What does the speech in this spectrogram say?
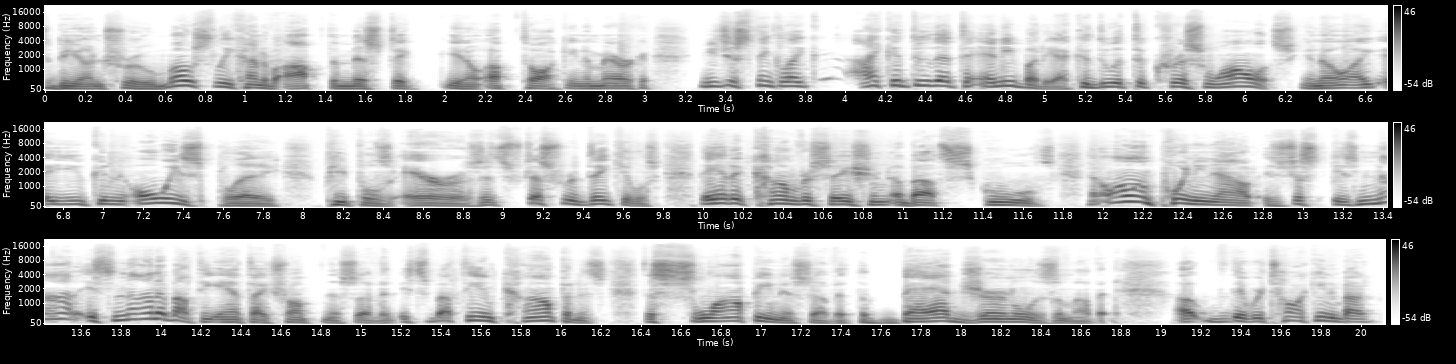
to be untrue, mostly kind of optimistic, you know, up talking America. And you just think like, I could do that to anybody. I could do it to Chris Wallace. You know, I, you can always play people's errors. It's just ridiculous. They had a conversation about schools. And all I'm pointing out is just is not it's not about the anti-Trumpness of it. It's about the incompetence, the sloppiness of it, the bad journalism of it. Uh, they were talking about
